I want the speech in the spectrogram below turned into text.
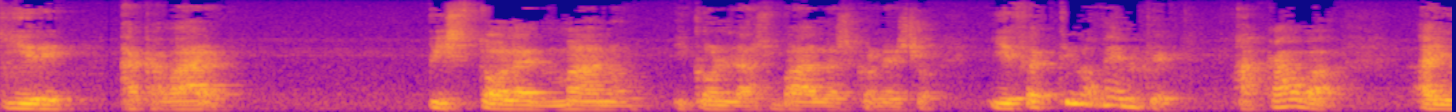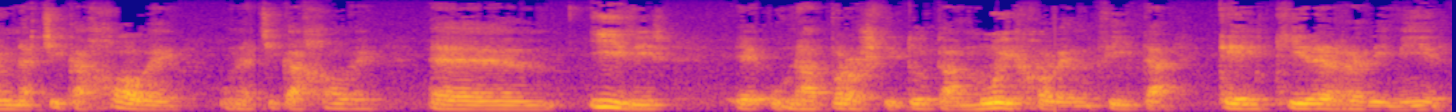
quiere acabar pistola en mano y con las balas con eso. Y efectivamente, acaba. Hay una chica joven, una chica joven, eh, Iris, eh, una prostituta muy jovencita que él quiere redimir.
